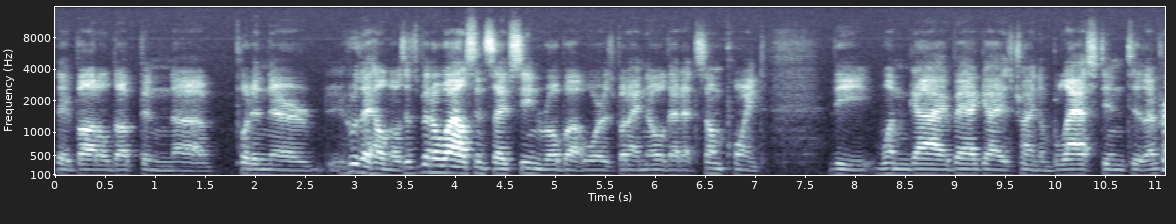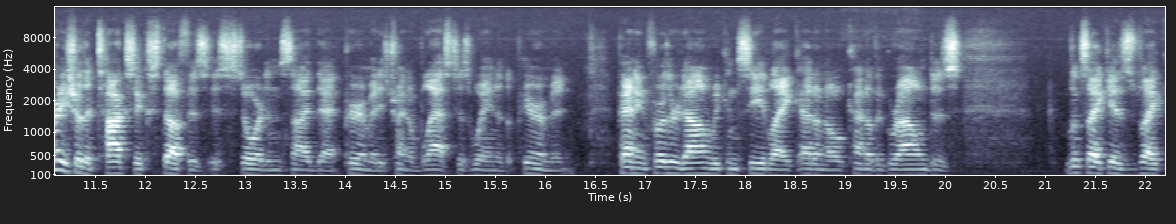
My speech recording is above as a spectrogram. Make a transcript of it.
they bottled up and uh, put in there. Who the hell knows? It's been a while since I've seen Robot Wars, but I know that at some point the one guy, bad guy, is trying to blast into. I'm pretty sure the toxic stuff is, is stored inside that pyramid. He's trying to blast his way into the pyramid. Panning further down, we can see like I don't know, kind of the ground is looks like is like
